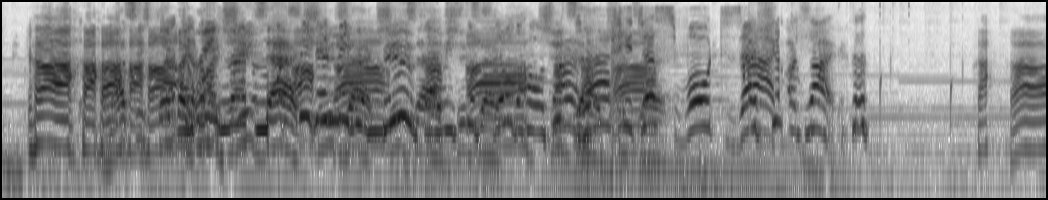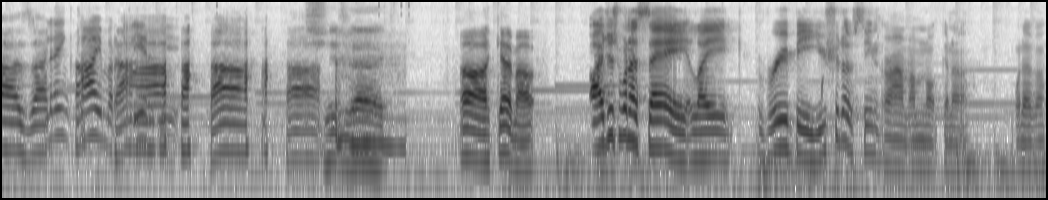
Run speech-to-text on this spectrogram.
Mozzie's played by Yeah, Green. no, Shoot Zach. Mozzie Shoot didn't Zach. even Shoot move, Zach. though. He Shoot stood Zach. still the whole Shoot time. Zach. Yeah, he Shoot just vote I Zach. shot Zach. Ah, Zach. Playing timer, clearly. Zach. Shoot Zach. Uh, get him out. I just want to say, like, Ruby, you should have seen. Or I'm, I'm not gonna. Whatever.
